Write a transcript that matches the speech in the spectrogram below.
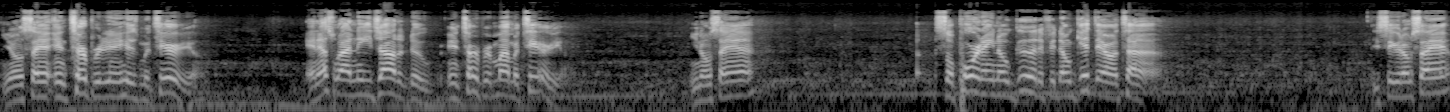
You know what I'm saying? Interpreting his material. And that's what I need y'all to do. Interpret my material. You know what I'm saying? Support ain't no good if it don't get there on time. You see what I'm saying?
